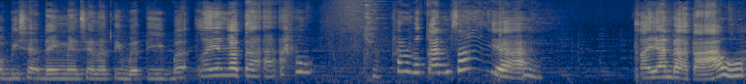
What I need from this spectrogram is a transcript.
Kok bisa ada yang main Sena tiba-tiba? Lah yang nggak tahu. Kan bukan saya. Saya nggak tahu.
